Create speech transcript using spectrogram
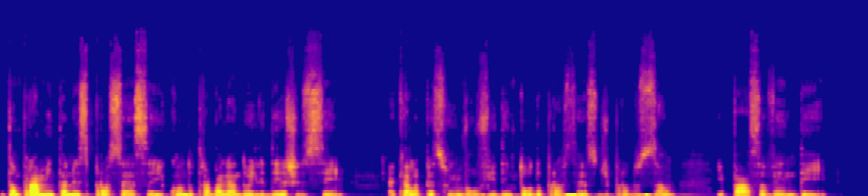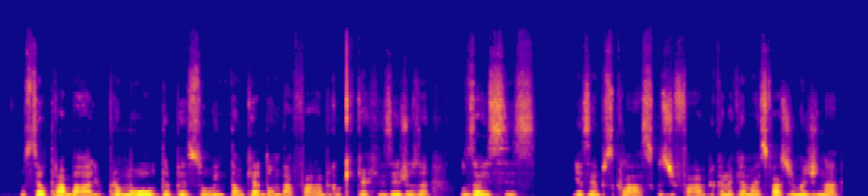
Então, para mim, tá nesse processo aí. Quando o trabalhador ele deixa de ser aquela pessoa envolvida em todo o processo de produção e passa a vender o seu trabalho para uma outra pessoa, então, que é dono da fábrica, o que quer que seja, usar, usar esses exemplos clássicos de fábrica, né, que é mais fácil de imaginar.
